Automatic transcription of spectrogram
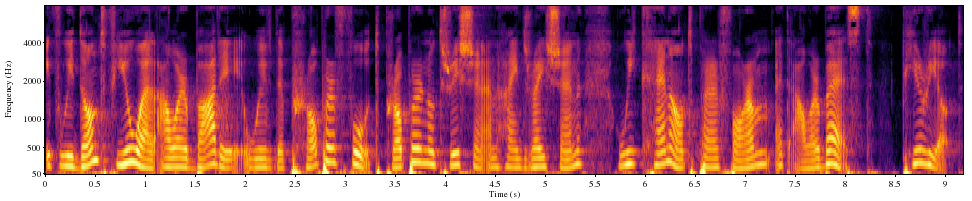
If we don't fuel our body with the proper food, proper nutrition and hydration, we cannot perform at our best. Period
